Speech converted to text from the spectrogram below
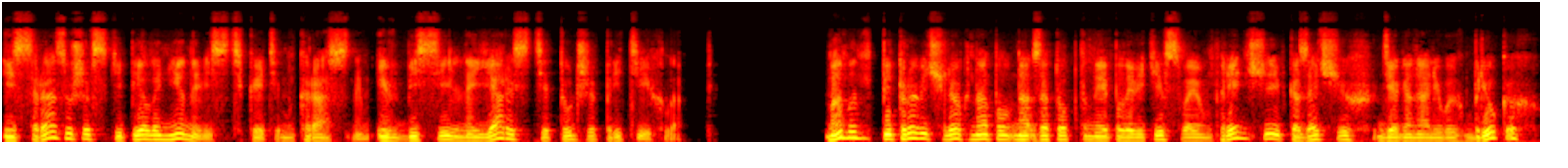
и сразу же вскипела ненависть к этим красным, и в бессильной ярости тут же притихла. Мамон Петрович лег на пол на затоптанные половики в своем френче и в казачьих диагоналевых брюках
